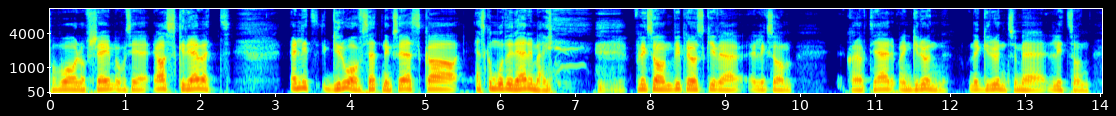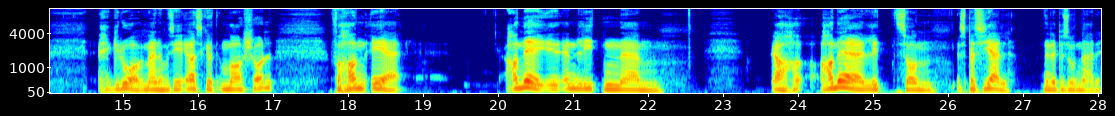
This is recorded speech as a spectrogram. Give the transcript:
På Wall of Shame Jeg, si, jeg har skrevet en litt grov setning, så jeg skal, jeg skal moderere meg. For liksom, vi pleier å skrive eh, liksom karakter og en grunn. Og det er grunn som er litt sånn grov, men jeg må si, jeg har skrevet Marshall, for han er Han er en liten um, ja, han- er litt sånn spesiell, denne episoden her.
